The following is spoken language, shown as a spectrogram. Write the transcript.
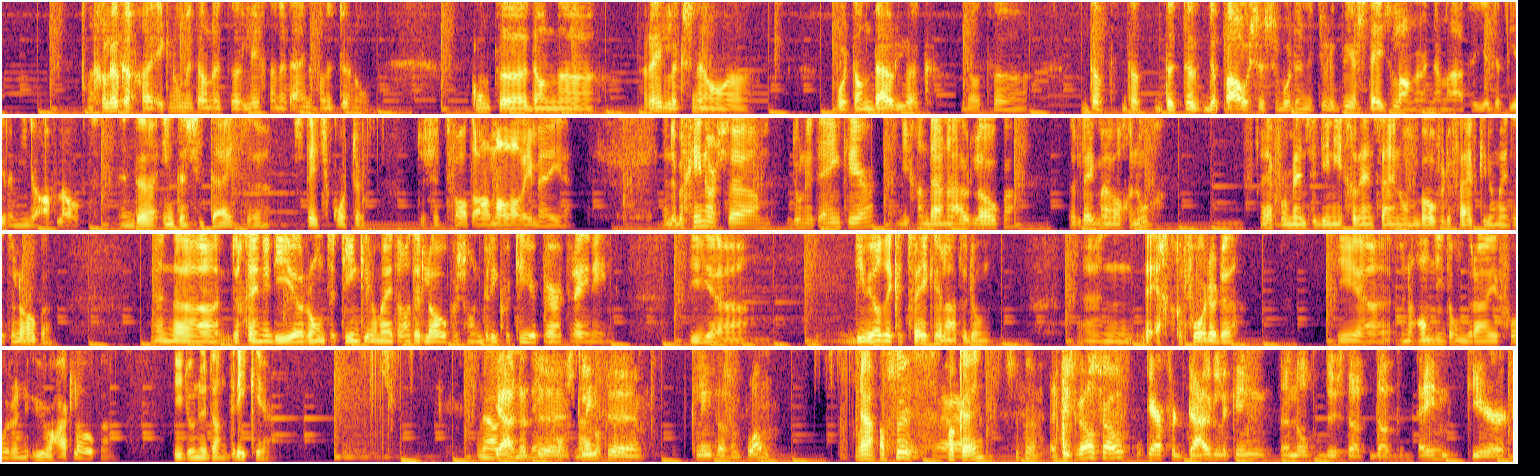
Gelukkig, eh, ik noem het dan het eh, licht aan het einde van de tunnel. Komt eh, dan redelijk snel, wordt dan duidelijk dat, dat, dat de, de, pauzes worden natuurlijk weer steeds langer naarmate je de piramide afloopt. En de intensiteit steeds korter. Dus het valt allemaal wel weer mee. hè. En de beginners eh, doen het één keer. Die gaan daarna uitlopen. Dat leek mij wel genoeg. Hè, voor mensen die niet gewend zijn om boven de 5 kilometer te lopen. En eh degene die rond de 10 kilometer altijd lopen, zo'n drie kwartier per training, die, eh, die wilde ik het twee keer laten doen. En de echt gevorderden, die eh, hun hand niet omdraaien voor een uur hardlopen, die doen het dan drie keer. Nou, ja, dan dat eh, volgens mij klinkt, eh, klinkt als een plan. Ja, Absoluut. Eh, oké. Super. Het is wel zo, ter verduidelijking nog, dus dat, dat één keer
